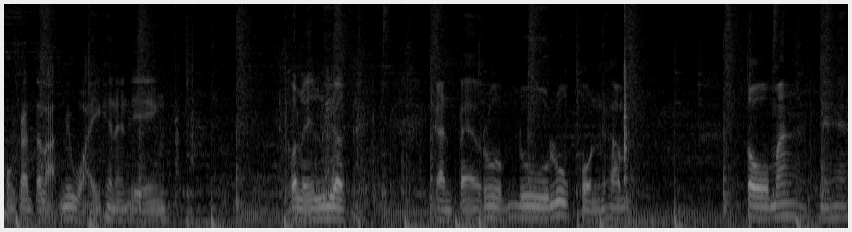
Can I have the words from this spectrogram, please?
ของการตลาดไม่ไหวแค่นั้นเอง ก็เลยเลือกการแปรรูปดูลูกผลครับ โตมากนะฮะ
